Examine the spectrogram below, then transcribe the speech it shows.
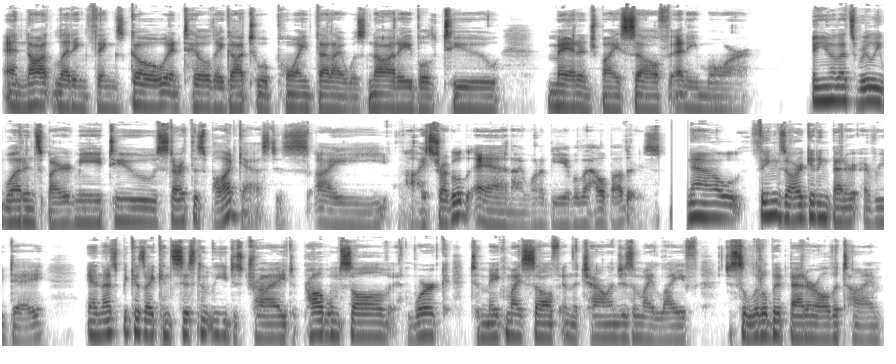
and not letting things go until they got to a point that I was not able to manage myself anymore. And you know that's really what inspired me to start this podcast is I I struggled and I want to be able to help others. Now things are getting better every day and that's because I consistently just try to problem solve and work to make myself and the challenges of my life just a little bit better all the time.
